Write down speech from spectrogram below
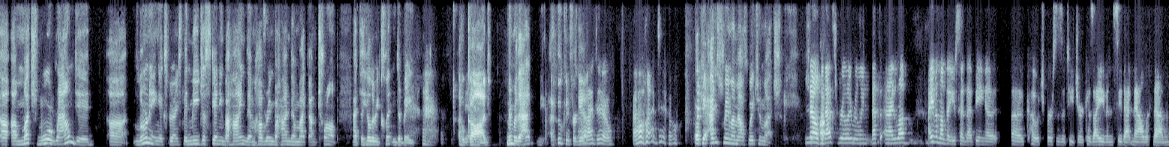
a, a much more rounded uh, learning experience than me just standing behind them, hovering behind them like I'm Trump at the Hillary Clinton debate. Oh Yeah. God, Remember that? who can Oh, forget? I do. Oh, I do. Okay, I just ran my mouth way too much. No, but uh, that's really, really that's and I love I even love that you said that being a, a coach versus a teacher, because I even see that now with them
